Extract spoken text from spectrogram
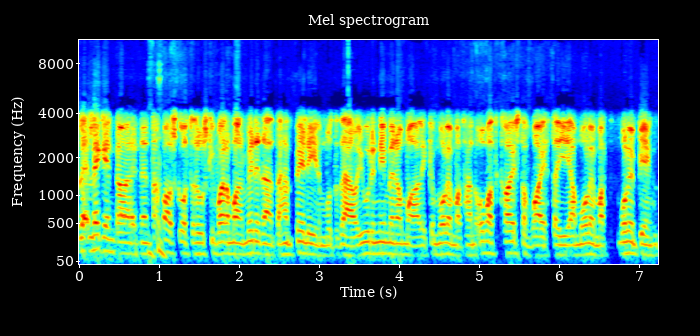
le- legendaarinen tapauskohtaisuuskin varmaan vedetään tähän peliin, mutta tämä on juuri nimenomaan, eli molemmathan ovat kaistanvaihtajia ja molemmat, molempien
